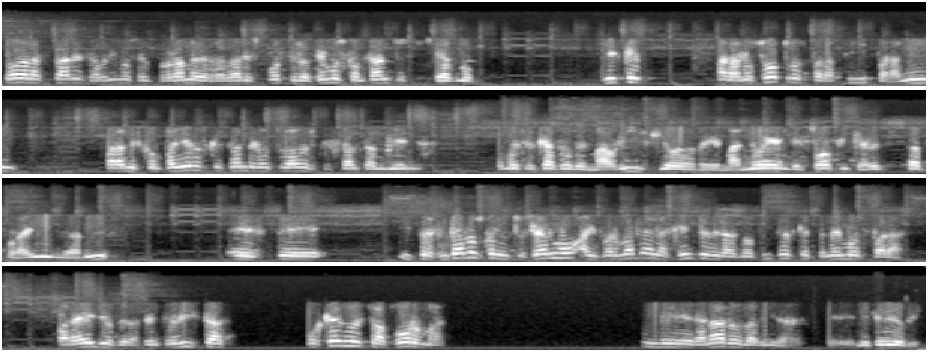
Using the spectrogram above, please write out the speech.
todas las tardes abrimos el programa de Radar Sport y lo hacemos con tanto entusiasmo y es que para nosotros, para ti, para mí, para mis compañeros que están del otro lado del cristal también, como es el caso de Mauricio, de Manuel, de Sofi, que a veces está por ahí, David, este, y presentarnos con entusiasmo a informarle a la gente de las noticias que tenemos para, para ellos, de las entrevistas, porque es nuestra forma de ganarnos la vida, eh, mi querido Vic.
